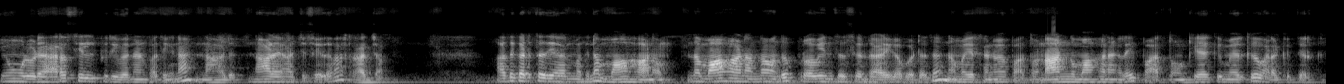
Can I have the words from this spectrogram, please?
இவங்களுடைய அரசியல் பிரிவு என்னன்னு பார்த்தீங்கன்னா நாடு. நாடை ஆட்சி செய்தவர் ராஜா. அதுக்கு அடுத்தது யாருன்னு பார்த்தீங்கன்னா மாகாணம். இந்த மாகாணம் தான் வந்து ப்ரொவின்சஸ் என்று அழைக்கப்பட்டது. நம்ம ஏற்கனவே பார்த்தோம். நான்கு மாகாணங்களை பார்த்தோம். கிழக்கு மேற்கு வடக்கு தெற்கு.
